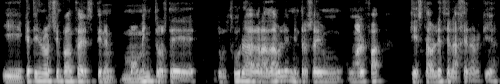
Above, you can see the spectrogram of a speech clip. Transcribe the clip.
¿Y qué tienen los chimpancés? Tienen momentos de, dulzura agradable mientras hay un alfa que establece la jerarquía.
